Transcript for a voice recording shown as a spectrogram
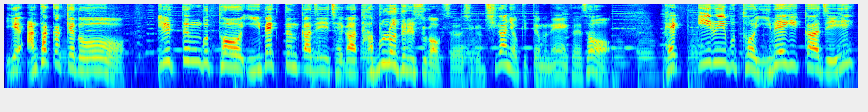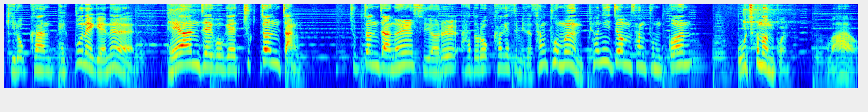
이게 안타깝게도 1등부터 200등까지 제가 다 불러드릴 수가 없어요 지금. 시간이 없기 때문에. 그래서 101위부터 200위까지 기록한 100분에게는 대한제국의 축전장 축전장을 수여를 하도록 하겠습니다. 상품은 편의점 상품권 5천원권. Wow.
